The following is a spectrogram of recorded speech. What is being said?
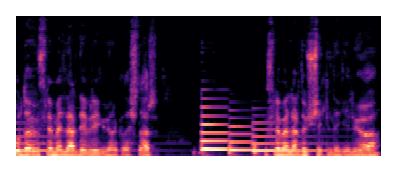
Burada üflemeliler devreye giriyor arkadaşlar. Üflemeler de şu şekilde geliyor.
